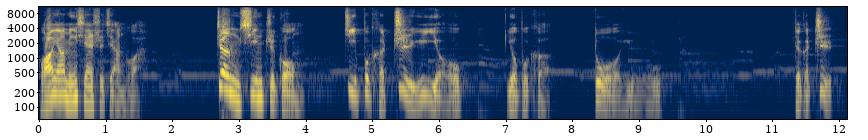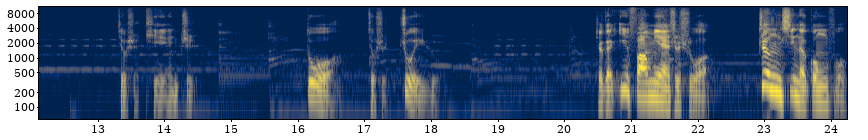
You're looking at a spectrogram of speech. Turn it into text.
王阳明先生讲过：“正心之功，既不可至于有，又不可堕于无。”这个“至”就是停滞，“堕”就是坠入。这个一方面是说，正心的功夫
